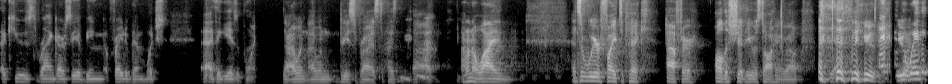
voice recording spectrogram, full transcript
accused Ryan Garcia of being afraid of him, which I think he has a point. No, I wouldn't. I wouldn't be surprised. I, uh, I don't know why. It's a weird fight to pick after all the shit he was talking about. He was- And the way that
